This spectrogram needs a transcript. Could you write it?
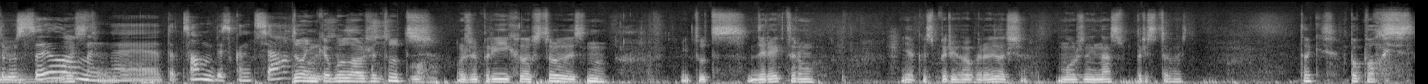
трусило, гості. мене так само без кінця. донька була вже тут, вже приїхала встроїлась, ну і тут з директором якось переговорили, що можна і нас пристроїти. Так і попалися.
